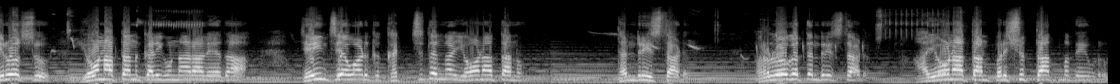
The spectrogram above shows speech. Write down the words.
ఈరోజు యోనాతాను కలిగి ఉన్నారా లేదా? జయించేవాడికి ఖచ్చితంగా యోనాతాను తండ్రి ఇస్తాడు. పరలోక తండ్రి ఇస్తాడు. ఆ యోనాతాన్ పరిశుద్ధాత్మ దేవుడు.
